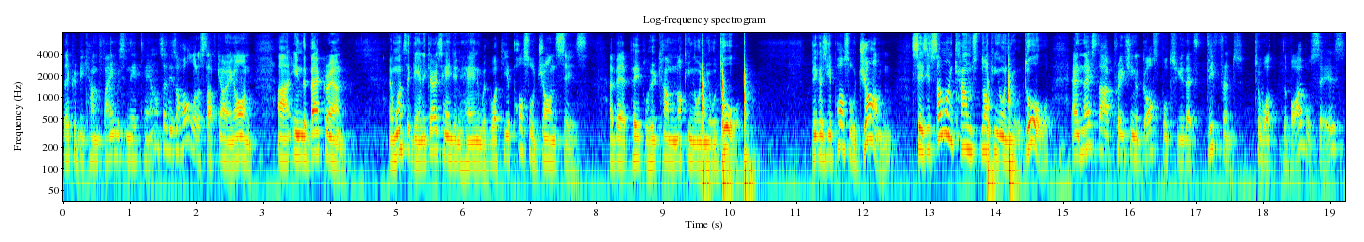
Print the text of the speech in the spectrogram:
They could become famous in their town. So there's a whole lot of stuff going on uh, in the background. And once again, it goes hand in hand with what the Apostle John says about people who come knocking on your door. Because the Apostle John says if someone comes knocking on your door and they start preaching a gospel to you that's different to what the Bible says,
